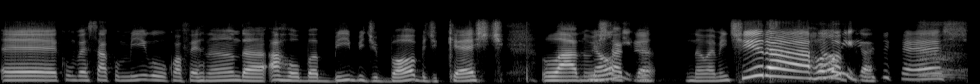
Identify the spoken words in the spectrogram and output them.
é, conversar comigo, com a Fernanda, arroba Bibi de Bob de Cast, lá no não, Instagram. Amiga. Não é mentira! Arroba podcast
